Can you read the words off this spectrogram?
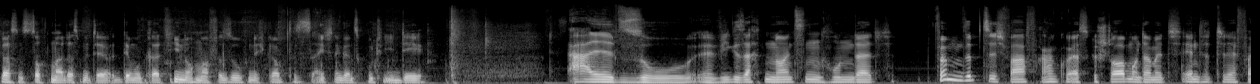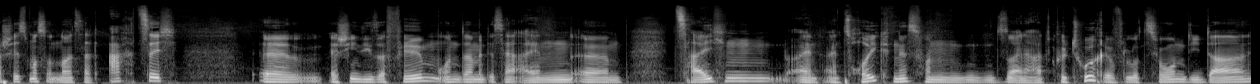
lass uns doch mal das mit der Demokratie nochmal versuchen. Ich glaube, das ist eigentlich eine ganz gute Idee. Also, äh, wie gesagt, 1975 war Franco erst gestorben und damit endete der Faschismus und 1980 äh, erschien dieser Film und damit ist er ein ähm, Zeichen, ein, ein Zeugnis von so einer Art Kulturrevolution, die da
